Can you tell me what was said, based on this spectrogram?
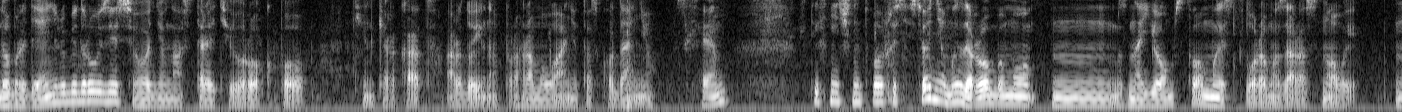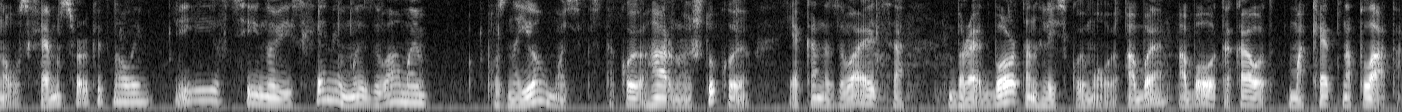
Добрий день, любі друзі! Сьогодні у нас третій урок по Tinkercad Arduino програмуванню та складанню схем в технічній творчості. Сьогодні ми заробимо м, знайомство. Ми створимо зараз новий, нову схему, circuit новий. І в цій новій схемі ми з вами познайомимось з такою гарною штукою, яка називається breadboard англійською мовою, або, або така от макетна плата.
